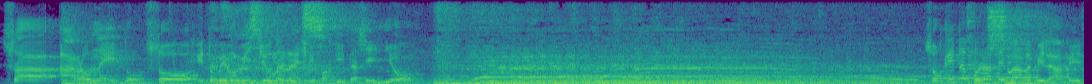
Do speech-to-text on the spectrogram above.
sa araw na ito. So ito po yung video na nais ipakita sa inyo. So kita po natin mga kabilabid,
